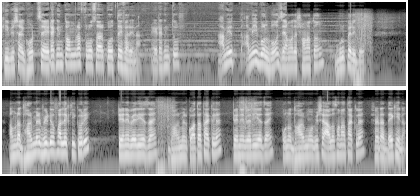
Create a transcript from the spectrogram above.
কি বিষয় ঘটছে, এটা কিন্তু আমরা প্রচার করতেই পারি না। এটা কিন্তু আমি, আমিই বলব যে আমাদের সনাতন গ্রুপেরই দোষ। আমরা ধর্মের ভিডিও ফালে কি করি? টেনে বেরিয়ে যায় ধর্মের কথা থাকলে টেনে বেরিয়ে যায় কোনো ধর্ম বিষয়ে আলোচনা থাকলে সেটা দেখি না।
